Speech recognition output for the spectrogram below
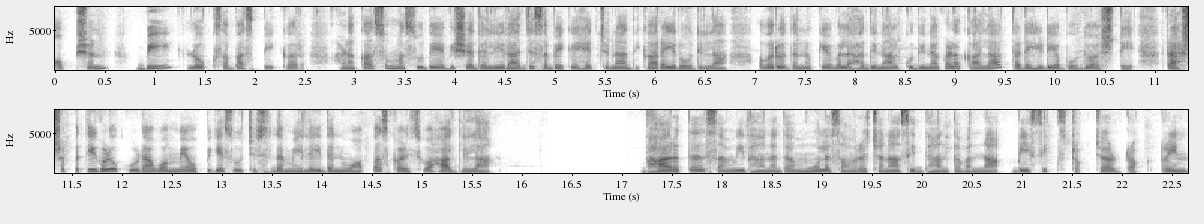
ಆಪ್ಷನ್ ಬಿ ಲೋಕಸಭಾ ಸ್ಪೀಕರ್ ಹಣಕಾಸು ಮಸೂದೆಯ ವಿಷಯದಲ್ಲಿ ರಾಜ್ಯಸಭೆಗೆ ಹೆಚ್ಚಿನ ಅಧಿಕಾರ ಇರುವುದಿಲ್ಲ. ಅವರು ಅದನ್ನು ಕೇವಲ ಹದಿನಾಲ್ಕು ದಿನಗಳ ಕಾಲ ತಡೆಹಿಡಿಯಬಹುದು ಅಷ್ಟೇ. ರಾಷ್ಟ್ರಪತಿಗಳು ಕೂಡ ಒಮ್ಮೆ ಒಪ್ಪಿಗೆ ಸೂಚಿಸಿದ ಮೇಲೆ ಇದನ್ನು ವಾಪಸ್ ಕಳಿಸುವ ಹಾಗಿಲ್ಲ. ಭಾರತ ಸಂವಿಧಾನದ ಮೂಲ ಸಂರಚನಾ ಸಿದ್ಧಾಂತವನ್ನು ಬೇಸಿಕ್ ಸ್ಟ್ರಕ್ಚರ್ ಡಾಕ್ಟ್ರಿನ್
